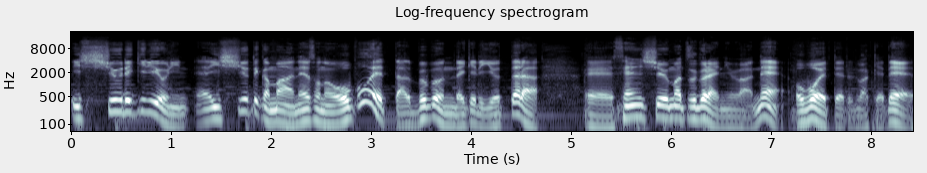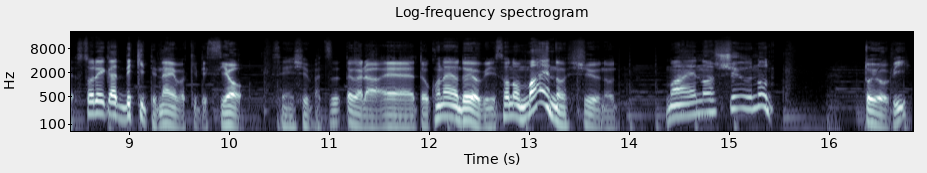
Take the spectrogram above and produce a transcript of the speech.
一周できるように、えー、一周っていうかまあね、その、覚えた部分だけで言ったら、えー、先週末ぐらいにはね、覚えてるわけで、それができてないわけですよ。先週末。だからえっ、ー、とこの間土曜日その前の週の前の週の土曜日？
